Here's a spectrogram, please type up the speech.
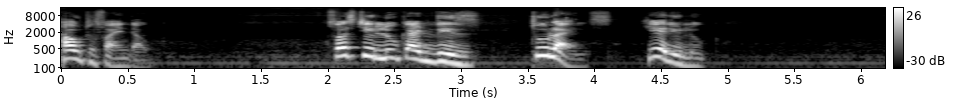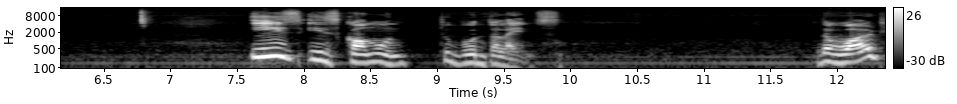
how to find out first you look at these two lines here you look is is common to both the lines. The word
